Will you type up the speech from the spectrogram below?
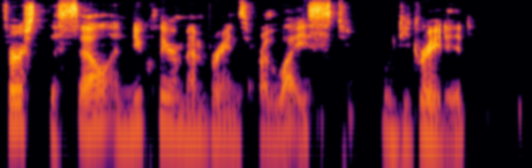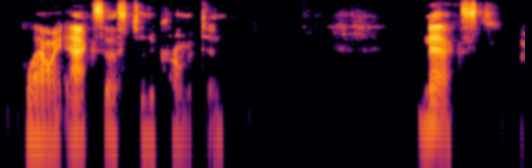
first the cell and nuclear membranes are lysed, or degraded, allowing access to the chromatin. Next, a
